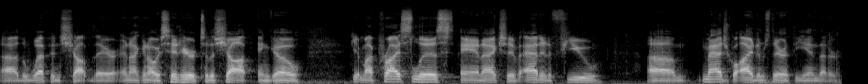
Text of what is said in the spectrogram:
uh, the weapons shop there, and I can always hit here to the shop and go get my price list. And I actually have added a few um, magical items there at the end that are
